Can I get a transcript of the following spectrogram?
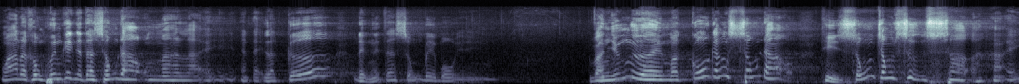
Hóa ra không khuyến khích người ta sống đạo mà lại lại là cớ để người ta sống bê bối. Và những người mà cố gắng sống đạo thì sống trong sự sợ hãi.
